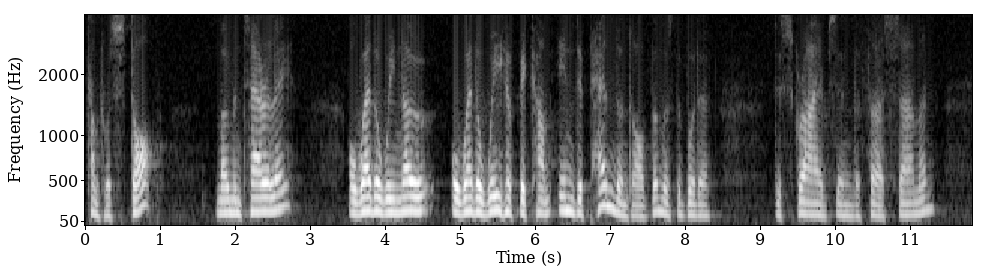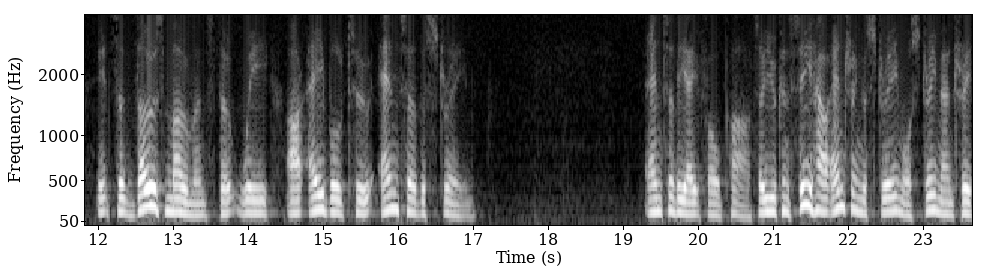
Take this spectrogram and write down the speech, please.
come to a stop momentarily, or whether we know, or whether we have become independent of them, as the Buddha describes in the first sermon, it's at those moments that we are able to enter the stream enter the Eightfold Path. So you can see how entering the stream or stream entry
